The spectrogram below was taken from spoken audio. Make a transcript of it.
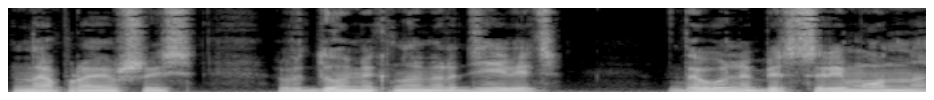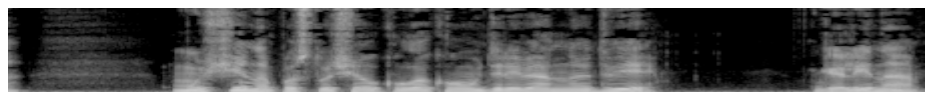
направившись в домик номер девять. Довольно бесцеремонно мужчина постучал кулаком в деревянную дверь. «Галина,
